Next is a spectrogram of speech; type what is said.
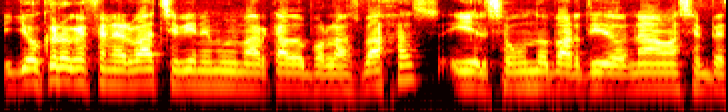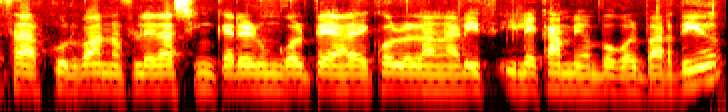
Yo creo que Fenerbahce viene muy marcado por las bajas y el segundo partido, nada más empezar, Kurbanov le da sin querer un golpe de colo en la nariz y le cambia un poco el partido.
